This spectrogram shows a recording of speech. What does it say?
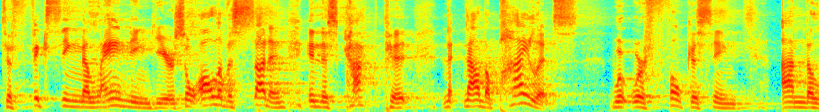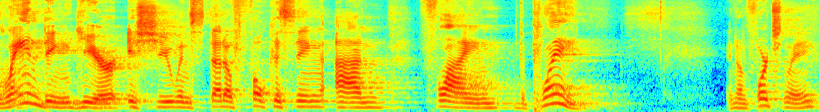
to fixing the landing gear. So all of a sudden, in this cockpit, now the pilots were focusing on the landing gear issue instead of focusing on flying the plane. And unfortunately,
